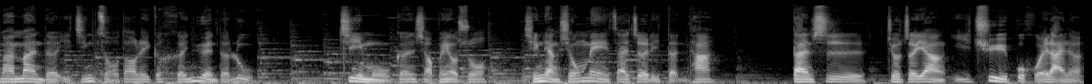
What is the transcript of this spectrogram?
慢慢的已经走到了一个很远的路。继母跟小朋友说，请两兄妹在这里等他。但是就这样一去不回来了。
